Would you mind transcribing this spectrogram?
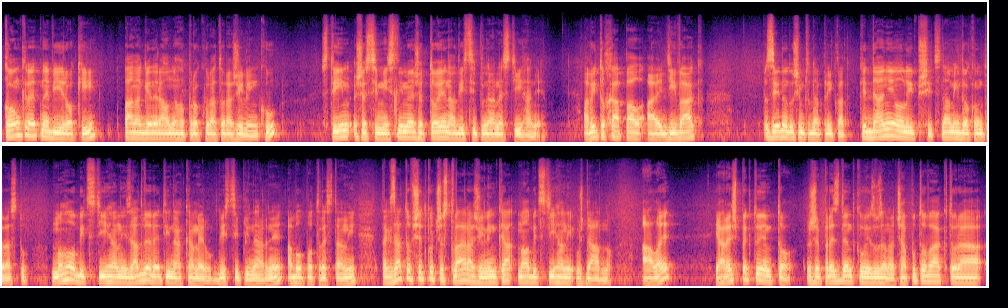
konkrétne výroky pána generálneho prokurátora Žilinku s tým, že si myslíme, že to je na disciplinárne stíhanie. Aby to chápal aj divák, zjednoduším to napríklad. Keď Daniel Lipšic, dám ich do kontrastu, mohol byť stíhaný za dve vety na kameru disciplinárne a bol potrestaný, tak za to všetko, čo stvára Žilinka, mal byť stíhaný už dávno. Ale ja rešpektujem to, že prezidentkou je Zuzana Čaputová, ktorá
